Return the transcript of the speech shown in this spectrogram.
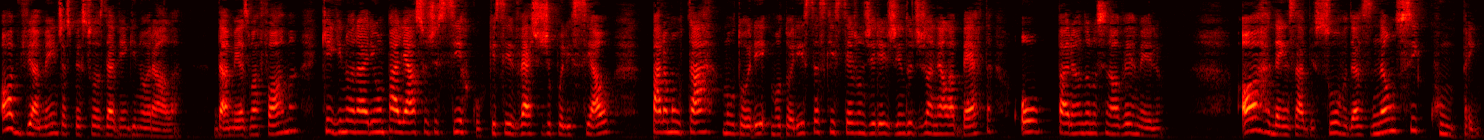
obviamente as pessoas devem ignorá-la. Da mesma forma que ignorariam um palhaço de circo que se veste de policial para multar motoristas que estejam dirigindo de janela aberta ou parando no sinal vermelho. Ordens absurdas não se cumprem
